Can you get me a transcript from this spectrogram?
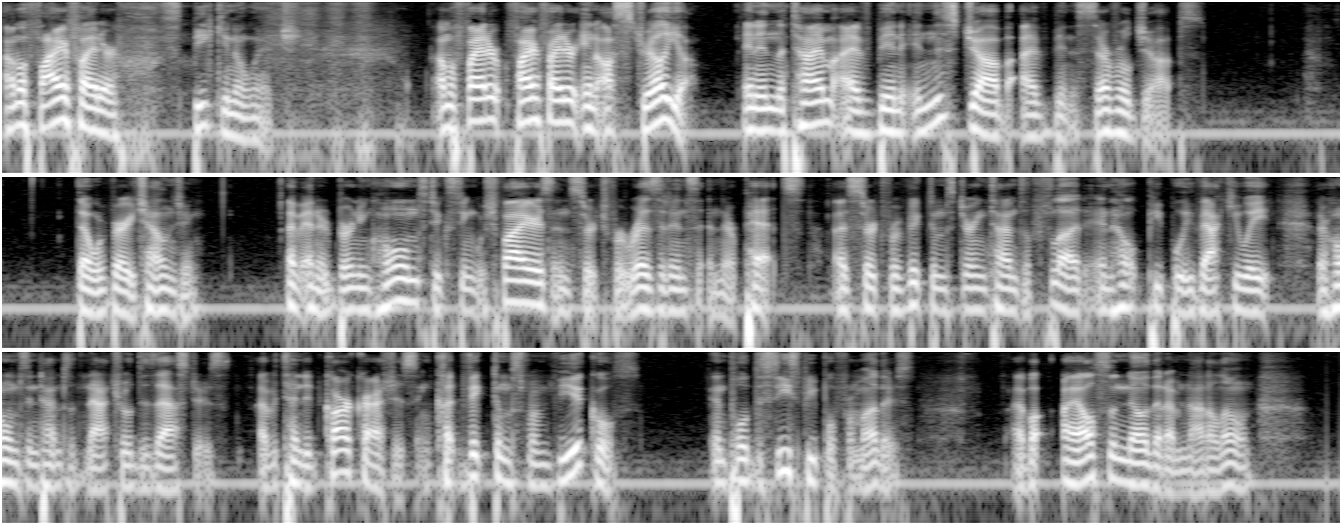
I'm a firefighter. Speaking of which, I'm a fighter firefighter in Australia. And in the time I've been in this job, I've been several jobs that were very challenging. I've entered burning homes to extinguish fires and search for residents and their pets. I've searched for victims during times of flood and helped people evacuate their homes in times of natural disasters. I've attended car crashes and cut victims from vehicles and pulled deceased people from others. I've, I also know that I'm not alone.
